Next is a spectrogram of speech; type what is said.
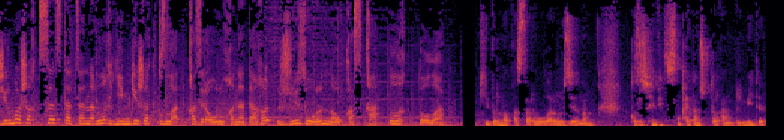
жиырма шақтысы стационарлық емге жатқызылады. Қазір ауруханадағы жүз орын науқасқа лық толы. Кейбір науқастар олар өздерінің қызылша инфекциясын қайдан жұқтырғанын білмейді.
